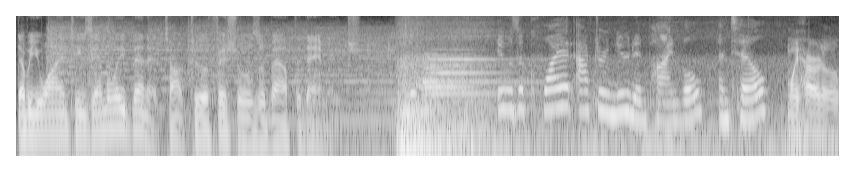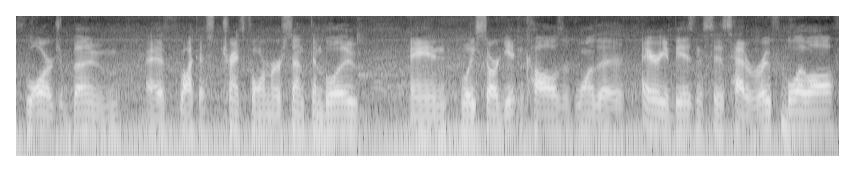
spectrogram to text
WYMT's Emily Bennett talked to officials about the damage. It was a quiet afternoon in Pineville until we heard a large boom, as like a transformer or something blew, and we started getting calls of one of the area businesses had a roof blow off.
